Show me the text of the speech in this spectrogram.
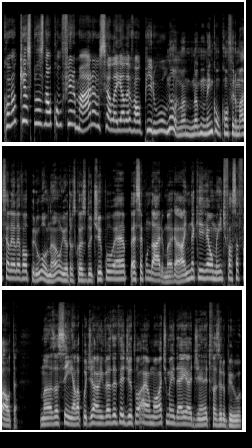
como que as pessoas não confirmaram se ela ia levar o peru? ou Não, não, não- nem co- confirmar se ela ia levar o peru ou não e outras coisas do tipo é, é secundário, mas ainda que realmente faça falta. Mas assim, ela podia, ao invés de ter dito, ah, é uma ótima ideia a Janet fazer o peru,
